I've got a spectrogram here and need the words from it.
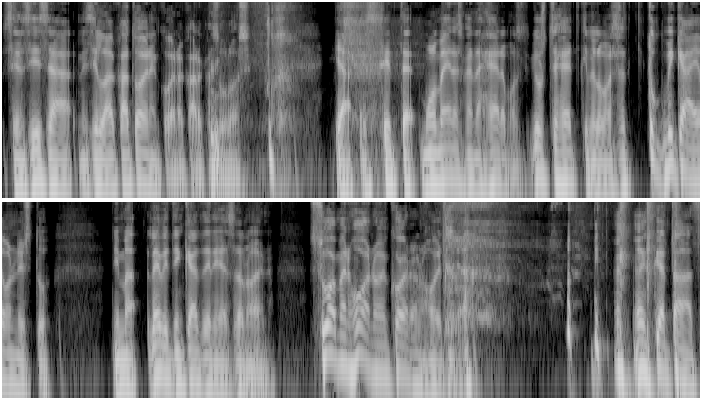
sen sisään, niin sillä aikaa toinen koira karkas ulos. Ja sitten mulla meinasi mennä hermos. Just se hetki, milloin mä sanoin, että "Tuk, mikä ei onnistu. Niin mä levitin käteni ja sanoin, Suomen huonoin koiranhoitaja. ja taas.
